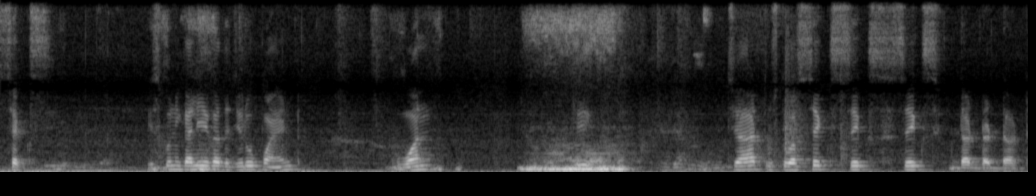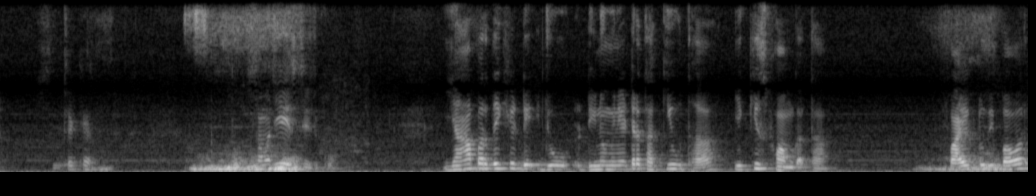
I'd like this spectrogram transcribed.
सिक्स इसको निकालिएगा तो ज़ीरो पॉइंट वन ठीक। चार तो उसके बाद six six six dot dot dot ठीक है? तो समझिए इस चीज़ को। यहाँ पर देखिए जो डिनोमिनेटर था क्यू था, ये किस फॉर्म का था? Five to the power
